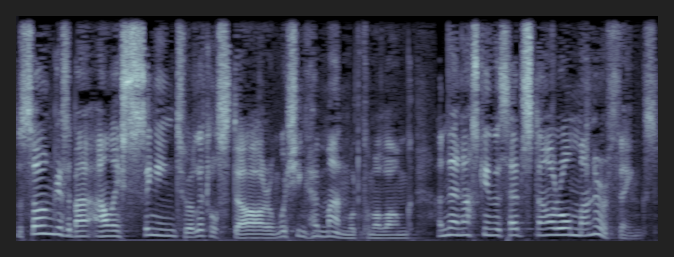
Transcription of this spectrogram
The song is about Alice singing to a little star and wishing her man would come along, and then asking the said star all manner of things.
